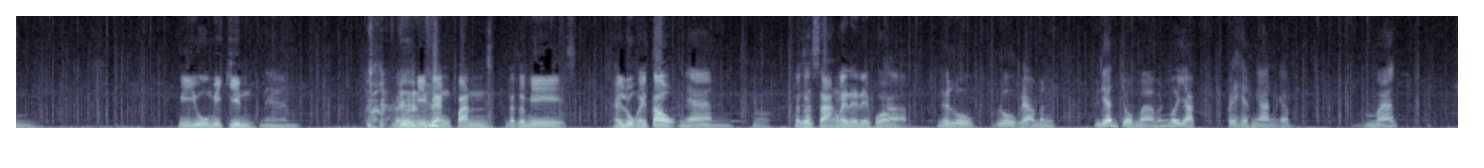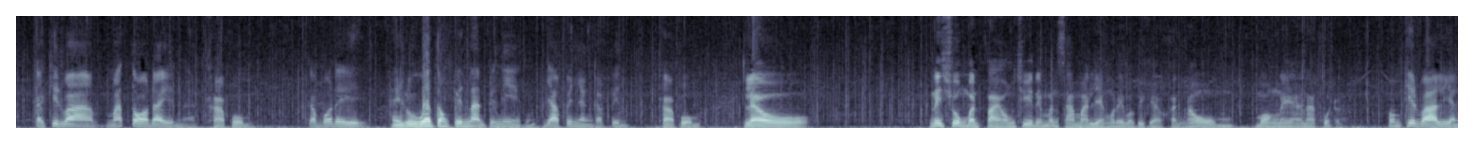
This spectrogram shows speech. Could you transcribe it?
มมีอยู่มีกินแม่นแล้วก็มีแบ่งปัน แล้วก็มีให้ลูกให้เต้าแม่นเนาะแล้วก็สั่งรายได้ได้พร้อมครับหรือลูกลูกแล้วมัน เรียนจบมามันบ่อยากไปเฮ็ดงานกับมาก็คิดว่ามาต่อได้นะครับผมก็บ่ได้ให้รู้ว่าต้องเป็นนั่นเป็นนี่อยากเป็นหยังก็เป็นครับผม แล้วในช่วงบรรปลายของชีวิตเนี่ยมันสามารถเลี้ยงเขาได้บ่พี่แก้วกันเฮามองในอนาคตอะผมคิดว่าเลี้ยง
